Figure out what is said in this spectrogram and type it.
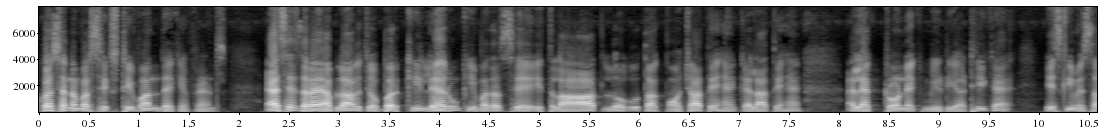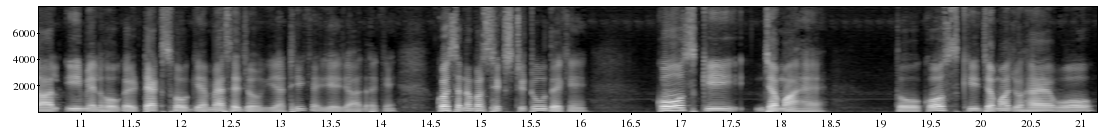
क्वेश्चन नंबर सिक्सटी वन देखें फ्रेंड्स ऐसे ज़रा अबलाग जो बरकी लहरों की मदद से इतलात लोगों तक पहुँचाते हैं, कहलाते हैं इलेक्ट्रॉनिक मीडिया ठीक है? इसकी मिसाल ईमेल हो गई टेक्स्ट हो गया मैसेज हो गया, ठीक है? ये याद रखें। क्वेश्चन नंबर सिक्सटी टू देखें। कोस की जमा है। तो कोस की जमा जो है वो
